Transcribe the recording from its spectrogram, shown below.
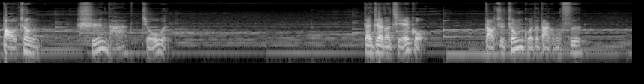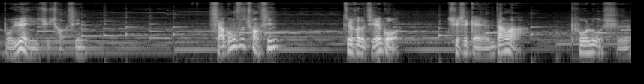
保证十拿九稳。但这样的结果导致中国的大公司不愿意去创新，小公司创新。最后的结果，却是给人当了铺路石，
